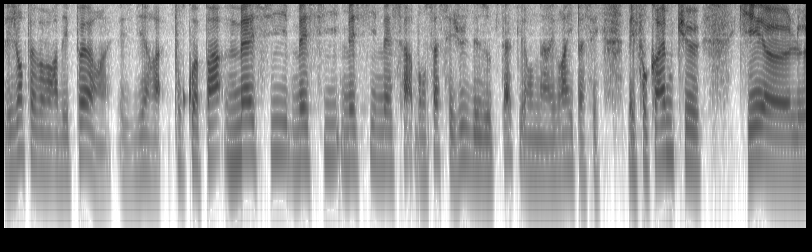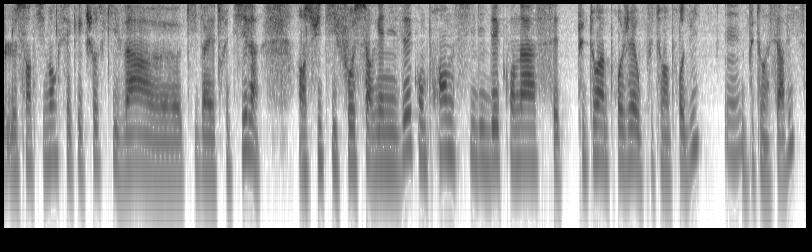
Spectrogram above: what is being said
les gens peuvent avoir des peurs et se dire pourquoi pas, mais si, mais si, mais si, mais ça. Bon, ça, c'est juste des obstacles et on arrivera à y passer. Mais il faut quand même que qu'il y ait euh, le, sentiment que c'est quelque chose qui va euh, qui va être utile. Ensuite, il faut s'organiser, comprendre si l'idée qu'on a c'est plutôt un projet ou plutôt un produit mmh. ou plutôt un service,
